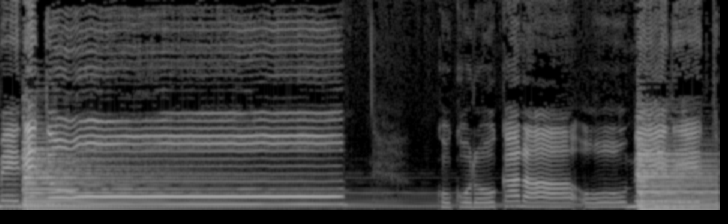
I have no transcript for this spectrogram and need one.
めでとう。心からおめでとう。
